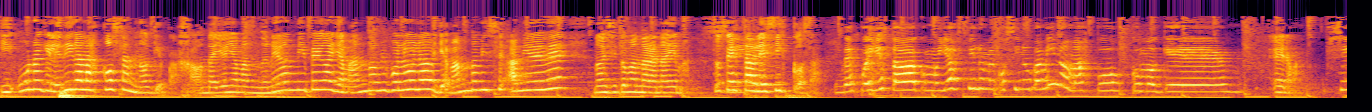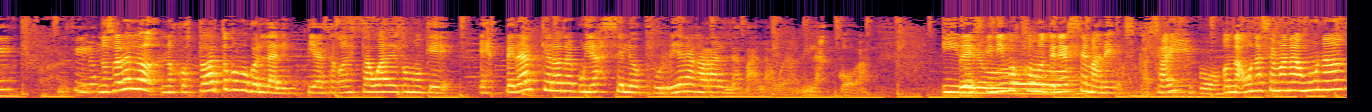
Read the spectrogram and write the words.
Y una que le diga las cosas, no, que paja. Onda, yo llamandoneo en mi pega, llamando a mi polola, llamando a mi, a mi bebé, no necesito mandar a nadie más. Entonces establecís cosas. Después yo estaba como, ya, filo, me cocino para mí nomás, pues, como que... Era. Sí, filo. Nosotros lo- nos costó harto como con la limpieza, con esta weá de como que esperar que a la otra culiada se le ocurriera agarrar la pala, weón, y la escoba. Y Pero- definimos como tener semaneros, ¿cachai? Sí. Onda, una semana es una,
